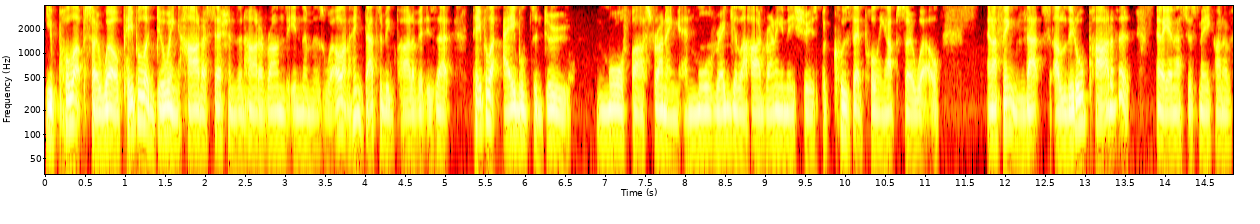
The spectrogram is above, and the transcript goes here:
You pull up so well. People are doing harder sessions and harder runs in them as well. And I think that's a big part of it is that people are able to do more fast running and more regular hard running in these shoes because they're pulling up so well. And I think that's a little part of it. And again, that's just me kind of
